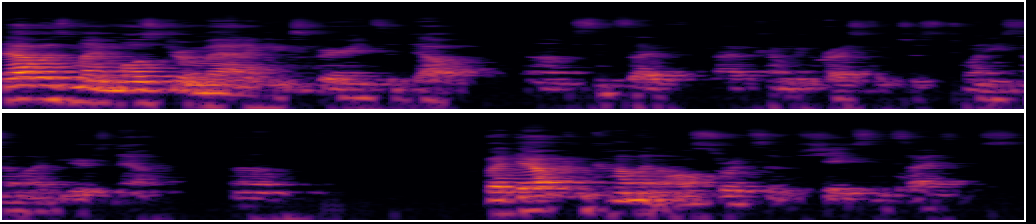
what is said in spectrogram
that was my most dramatic experience of doubt um, since I've, I've come to Christ, which is 20 some odd years now. Um, but doubt can come in all sorts of shapes and sizes.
